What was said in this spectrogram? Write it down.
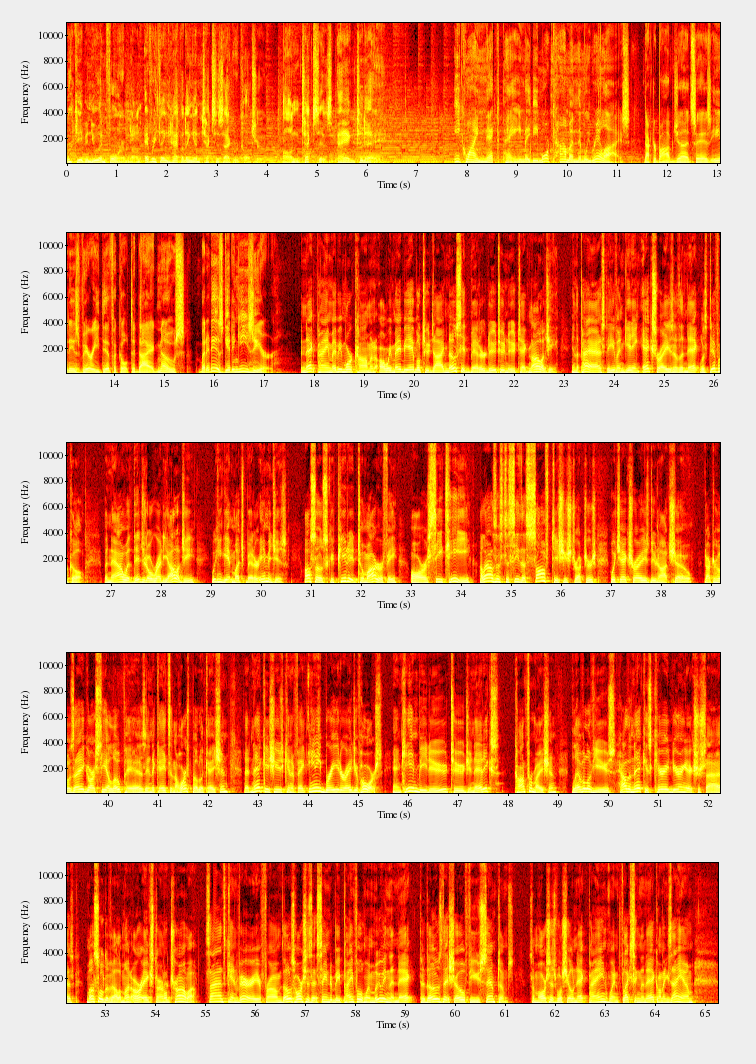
We're keeping you informed on everything happening in Texas agriculture on Texas Ag Today. Equine neck pain may be more common than we realize. Dr. Bob Judd says it is very difficult to diagnose, but it is getting easier. Neck pain may be more common, or we may be able to diagnose it better due to new technology. In the past, even getting x rays of the neck was difficult, but now with digital radiology, we can get much better images. Also, computed tomography, or CT, allows us to see the soft tissue structures which x rays do not show. Dr. Jose Garcia Lopez indicates in the horse publication that neck issues can affect any breed or age of horse and can be due to genetics, conformation, level of use, how the neck is carried during exercise, muscle development, or external trauma. Signs can vary from those horses that seem to be painful when moving the neck to those that show few symptoms. Some horses will show neck pain when flexing the neck on exam,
